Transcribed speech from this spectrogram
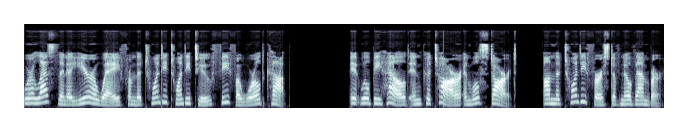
We're less than a year away from the 2022 FIFA World Cup. It will be held in Qatar and will start on the 21st of November.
